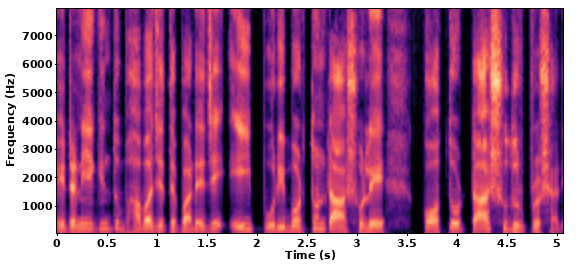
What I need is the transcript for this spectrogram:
এটা নিয়ে কিন্তু ভাবা যেতে পারে যে এই পরিবর্তনটা আসলে কতটা সুদূরপ্রসারী।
